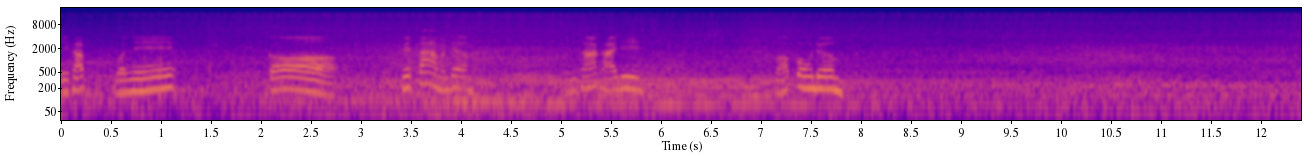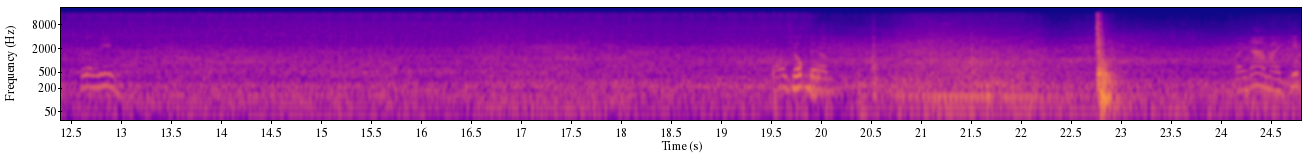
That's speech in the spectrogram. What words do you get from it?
ดีครับ วันนี้ก็เวต้าเหมือนเดิม สินค้าขายดีฝาโปร่งเดิม เครื่องนิ่งเขาชกเดิมใบหน้าใหม่กิฟ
